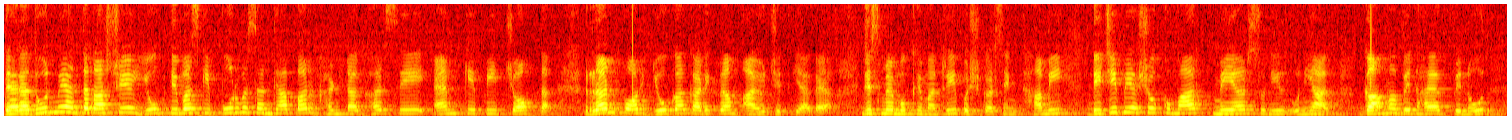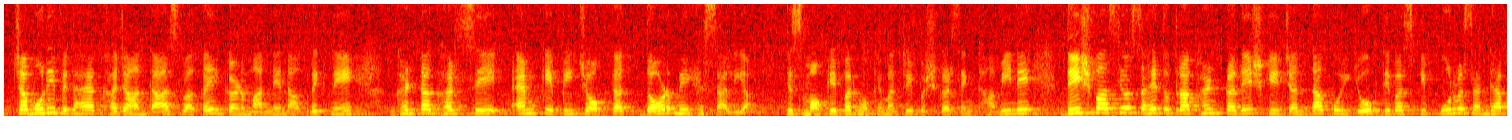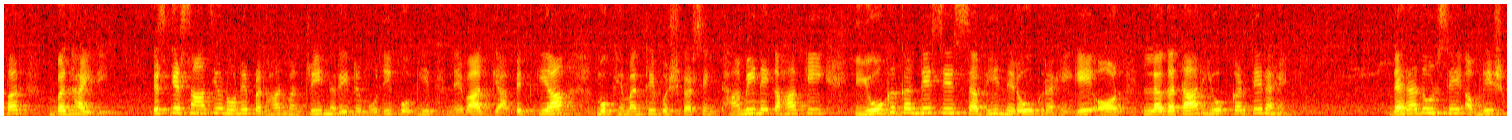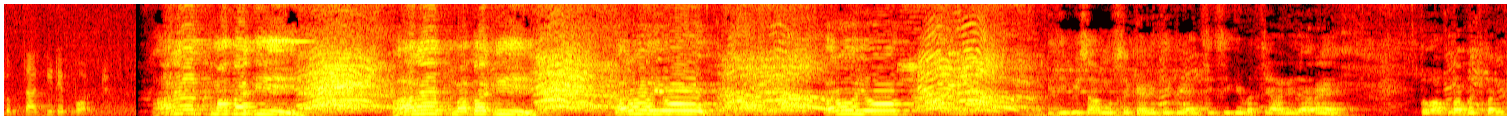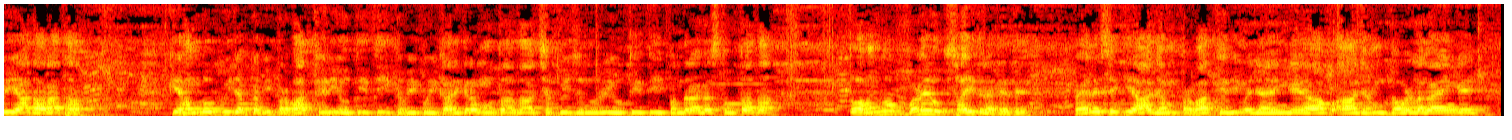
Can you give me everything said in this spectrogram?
देहरादून में अंतर्राष्ट्रीय योग दिवस की पूर्व संध्या पर घंटा घर से एमकेपी चौक तक रन फॉर योगा कार्यक्रम आयोजित किया गया, जिसमें मुख्यमंत्री पुष्कर सिंह धामी डीजीपी अशोक कुमार, मेयर सुनील उनियाल, गामा विधायक विनोद, चमोली विधायक खजान दास व कई गणमान्य नागरिक ने घंटा घर से एमकेपी चौक तक दौड़ में हिस्सा लिया। इस मौके पर मुख्यमंत्री पुष्कर सिंह धामी ने देशवासियों सहित उत्तराखंड प्रदेश की जनता को योग दिवस की पूर्व संध्या पर बधाई दी। इसके साथ ही उन्होंने प्रधानमंत्री नरेंद्र मोदी को भी धन्यवाद ज्ञापित किया। मुख्यमंत्री पुष्कर सिंह धामी ने कहा कि योग करने से सभी निरोग रहेंगे और लगातार योग करते रहें। देहरादून से अवनीश गुप्ता की रिपोर्ट। भारत माता की, भारत माता की, करो योग। करो योग। डीजीपी साहब मुझसे कह रहे थे कि एनसीसी के बच्चे आगे जा रहे हैं। तो अपना बचपन भी याद आ रहा था कि हम लोग भी जब कभी प्रभात फेरी होती थी, कभी कोई कार्यक्रम होता था, छब्बीस जनवरी होती थी, पंद्रह अगस्त होता था तो हम लोग बड़े उत्साहित रहते थे। पहले से कि आज हम प्रभात फेरी में जाएँगे, आप आज हम दौड़ लगाएँगे।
